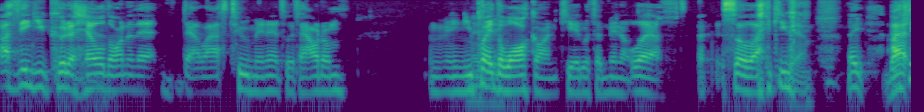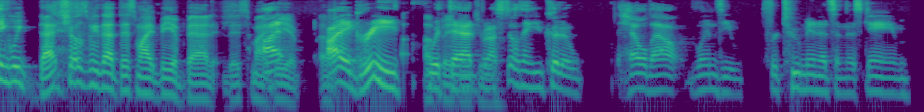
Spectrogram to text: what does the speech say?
I think you could have held on to that that last two minutes without him I mean, you Maybe. played the walk on kid with a minute left, so like you, yeah. like that, I think we that shows me that this might be a bad. This might I, be a, a. I agree a with that, injury. but I still think you could have held out Lindsey for two minutes in this game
